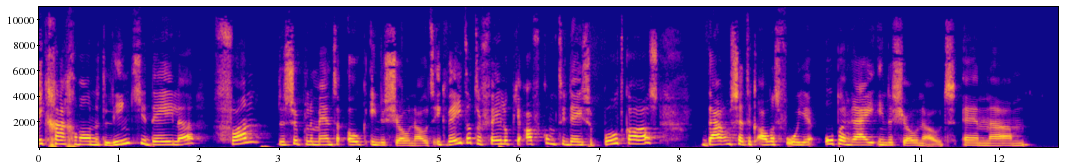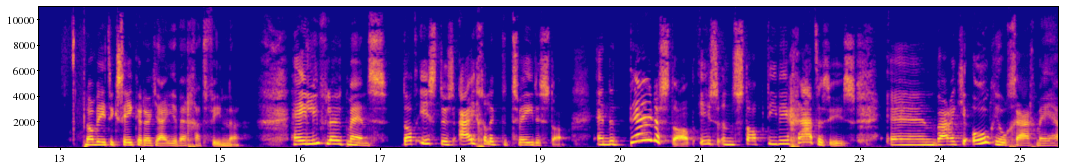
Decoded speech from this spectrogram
Ik ga gewoon het linkje delen van de supplementen ook in de show notes. Ik weet dat er veel op je afkomt in deze podcast. Daarom zet ik alles voor je op een rij in de show notes. En um, dan weet ik zeker dat jij je weg gaat vinden. Hey lief leuk mens. Dat is dus eigenlijk de tweede stap. En de derde stap is een stap die weer gratis is. En waar ik je ook heel graag mee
